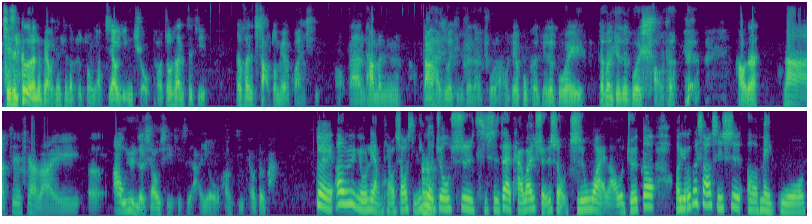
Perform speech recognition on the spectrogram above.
其实个人的表现真的不重要，只要赢球哦，就算自己得分少都没有关系哦。当然他们当然还是会挺身而出了，我觉得不可绝对不会得分绝对不会少的。好的。那接下来，呃，奥运的消息其实还有好几条，对吧？对，奥运有两条消息，一个就是其实，在台湾选手之外啦，我觉得，呃，有一个消息是，呃，美国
